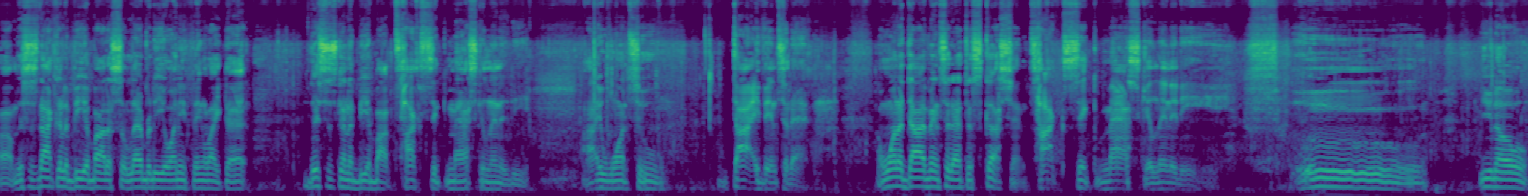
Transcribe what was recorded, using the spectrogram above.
Um, this is not going to be about a celebrity or anything like that. This is going to be about toxic masculinity. I want to dive into that. I want to dive into that discussion. Toxic masculinity. Ooh. You know,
